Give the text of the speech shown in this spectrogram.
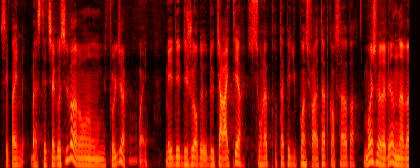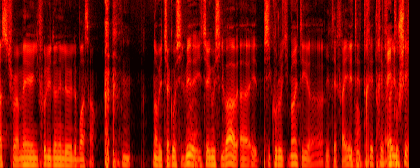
C'est pas une. Bah, c'était Thiago Silva avant, il faut le dire. Ouais. Mais des, des joueurs de, de caractère qui sont là pour taper du poing sur la table quand ça va pas. Moi, je verrais bien Navas, tu vois, mais il faut lui donner le, le brassard. Non, mais Thiago Silva, Thiago Silva euh, psychologiquement était, euh, Il était failli. était très très Il est failli. touché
